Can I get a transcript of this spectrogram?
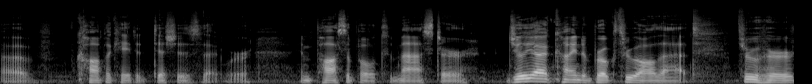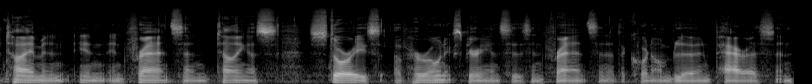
of complicated dishes that were impossible to master. Julia kind of broke through all that through her time in, in, in France and telling us stories of her own experiences in France and at the Cordon Bleu in Paris and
